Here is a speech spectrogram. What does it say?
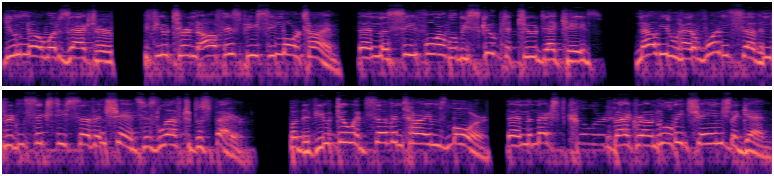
You know what, Zactor? If you turn off this PC more time, then the C4 will be scooped at two decades. Now you have one 767 chances left to spare. But if you do it seven times more, then the next colored background will be changed again.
